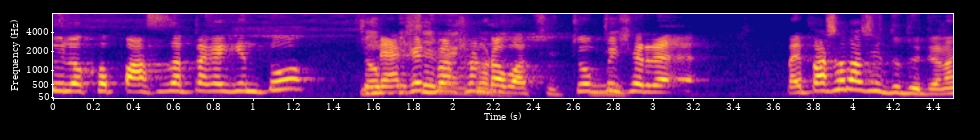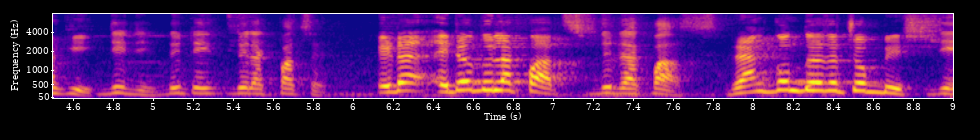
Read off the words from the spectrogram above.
দুই লক্ষ পাঁচ হাজার টাকা কিন্তু 24 ন্যাকেট ভার্সনটা পাচ্ছি। চব্বিশের ভাই পাশাপাশি তো দুইটা নাকি? জি জি দুইটি দুই লাখ পাঁচে। এটা এটা দুই লাখ পাঁচ? দুই লাখ পাঁচ। র্যাঙ্কন দুই হাজার চব্বিশ? জি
